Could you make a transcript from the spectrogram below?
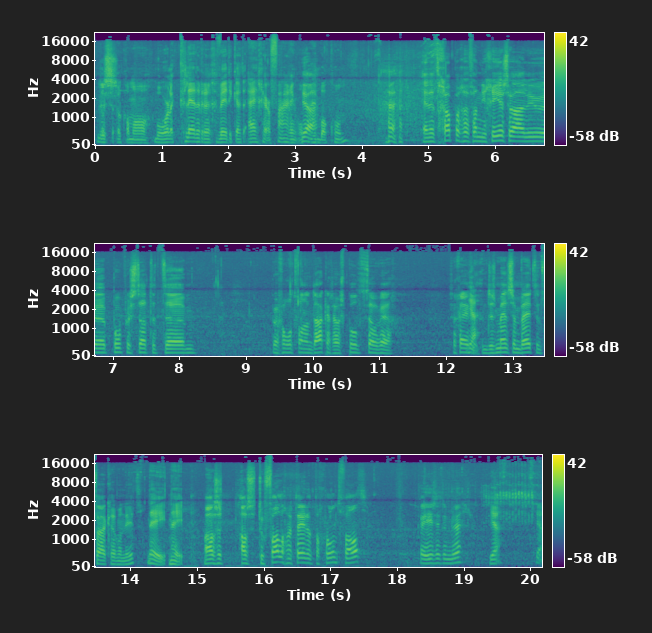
Dus Dus, ook allemaal behoorlijk kledderig, weet ik uit eigen ervaring op Ja. mijn balkon. en het grappige van die gierzwaluwpoep is dat het ehm, bijvoorbeeld van een dak en zo spoelt het zo weg. Ze geven, Ja. Dus mensen weten het vaak helemaal niet. Nee, nee. Maar als het, als het toevallig meteen op de grond valt. Kijk, hier zit een mus. Ja. Ja.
